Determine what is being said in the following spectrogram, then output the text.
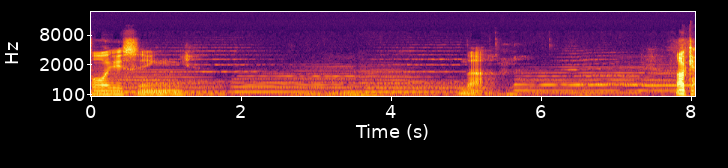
Voicing that. Okay.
